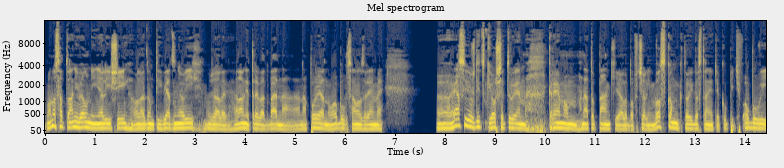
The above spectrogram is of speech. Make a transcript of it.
ono sa to ani veľmi nelíši ohľadom tých viacňových, že ale hlavne treba dbať na, na poriadnu obu, samozrejme. Uh, ja si ju vždycky ošetrujem krémom na topánky alebo včelým voskom, ktorý dostanete kúpiť v obuvi.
